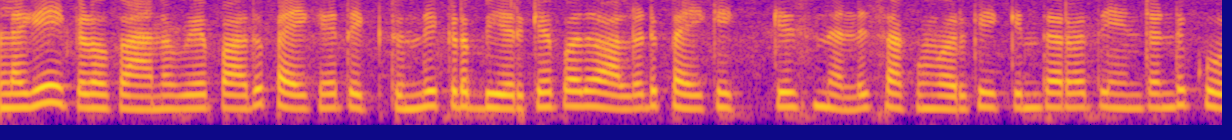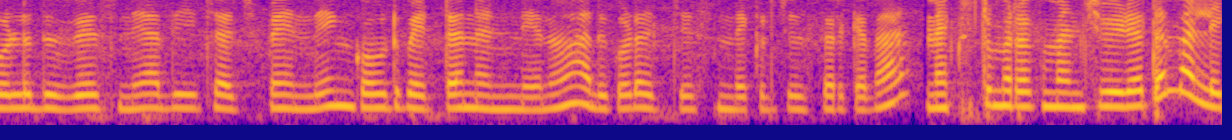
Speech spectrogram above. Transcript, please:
అలాగే ఇక్కడ ఒక ఆనవే పాదు పైకి అయితే ఎక్కుతుంది. ఇక్కడ బీరకాయ పాదు ఆల్రెడీ పైకి ఎక్కేసిందండి. సగం వరకు ఎక్కిన తర్వాత ఏంటంటే కోళ్ళు దువ్వేసినాయి. అది చచ్చిపోయింది. ఇంకొకటి పెట్టానండి నేను. అది కూడా వచ్చేసింది ఇక్కడ చూసారు కదా. నెక్స్ట్ మరొక మంచి వీడియోతో మళ్ళీ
